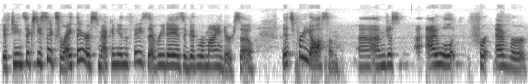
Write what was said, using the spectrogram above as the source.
1566 right there, smacking you in the face every day is a good reminder. So it's pretty awesome. Uh, I'm just, I will forever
